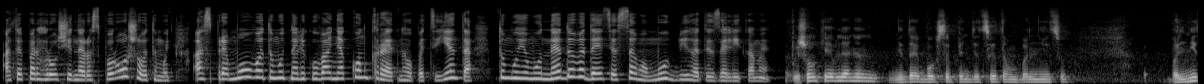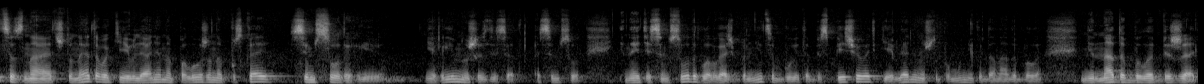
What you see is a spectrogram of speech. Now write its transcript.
А тепер гроші не розпорошуватимуть, а спрямовуватимуть на лікування конкретного пацієнта, тому йому не доведеться самому бігати за ліками. Пришел киевлянин, не дай бог, с аппендицитом в больницу. Больница знает, что на этого киевлянина положено, пускай 700 гривен Не гривну 60, а 700. И на эти 700 главврач больницы будет обеспечивать киевлянину, чтобы ему никогда надо было, не надо было бежать.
